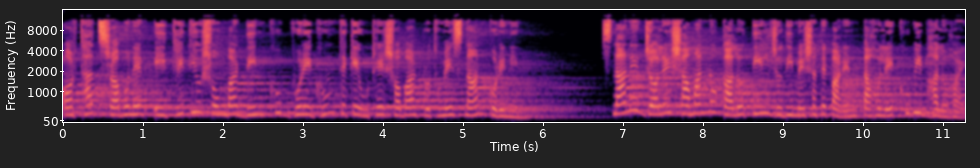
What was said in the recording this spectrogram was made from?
অর্থাৎ শ্রাবণের এই তৃতীয় সোমবার দিন খুব ভোরে ঘুম থেকে উঠে সবার প্রথমে স্নান করে নিন। স্নানের জলে সামান্য কালো তিল যদি মেশাতে পারেন, তাহলে খুবই ভালো হয়।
